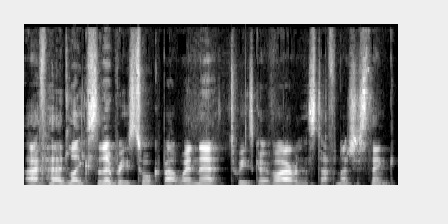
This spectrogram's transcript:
I've heard like celebrities talk about when their tweets go viral and stuff, and I just think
